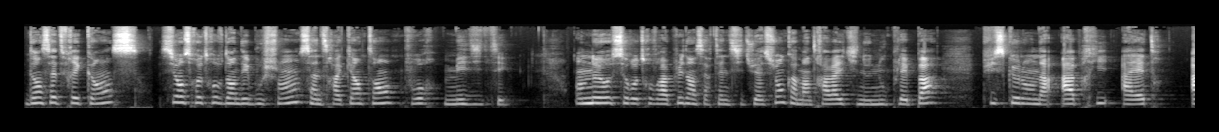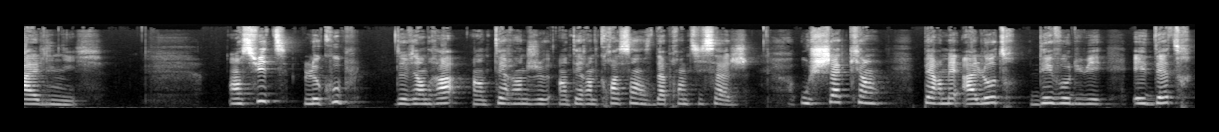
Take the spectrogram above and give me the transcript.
Dans cette fréquence, si on se retrouve dans des bouchons, ça ne sera qu'un temps pour méditer. On ne se retrouvera plus dans certaines situations comme un travail qui ne nous plaît pas, puisque l'on a appris à être aligné. Ensuite, le couple deviendra un terrain de jeu, un terrain de croissance, d'apprentissage, où chacun permet à l'autre d'évoluer et d'être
